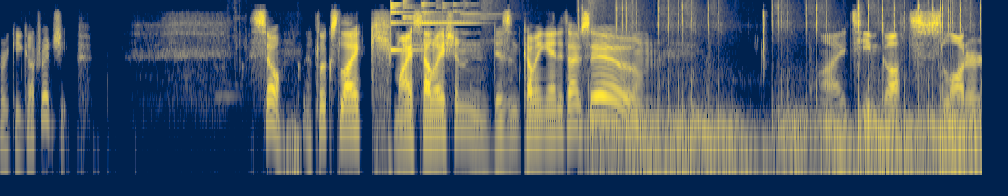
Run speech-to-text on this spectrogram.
Fergie got red sheep. So, it looks like my salvation isn't coming anytime soon. My team got slaughtered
